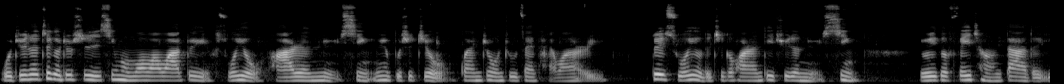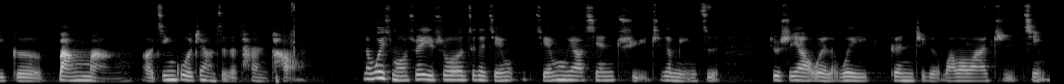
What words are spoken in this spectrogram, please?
我觉得这个就是新闻哇哇哇对所有华人女性，因为不是只有观众住在台湾而已，对所有的这个华人地区的女性，有一个非常大的一个帮忙。啊，经过这样子的探讨，那为什么？所以说这个节目节目要先取这个名字，就是要为了为跟这个哇哇哇致敬。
